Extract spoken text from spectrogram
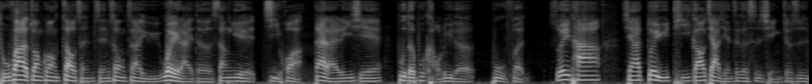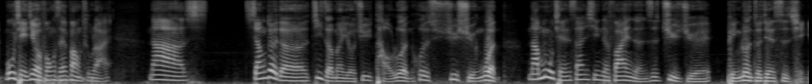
突发的状况造成神送在于未来的商业计划带来了一些不得不考虑的部分，所以他现在对于提高价钱这个事情，就是目前已经有风声放出来，那相对的记者们有去讨论或者去询问。那目前三星的发言人是拒绝评论这件事情，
